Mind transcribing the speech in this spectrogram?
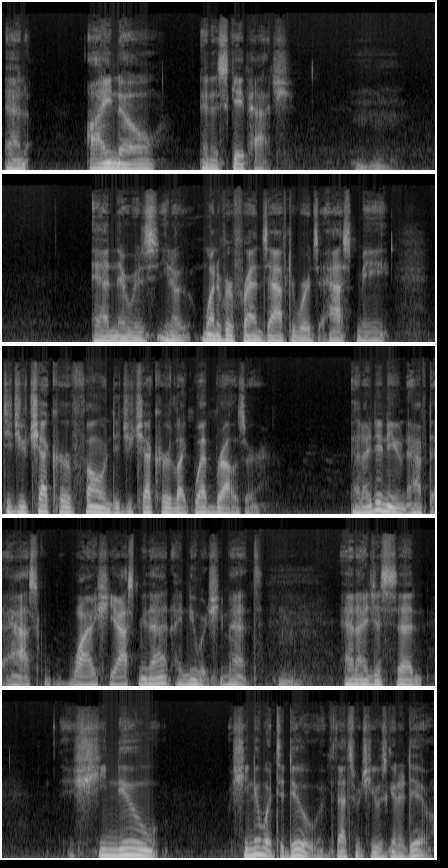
and I know an escape hatch. Mm-hmm. And there was, you know, one of her friends afterwards asked me, Did you check her phone? Did you check her like web browser? And I didn't even have to ask why she asked me that. I knew what she meant. Mm. And I just said, she knew, she knew what to do if that's what she was going to do.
